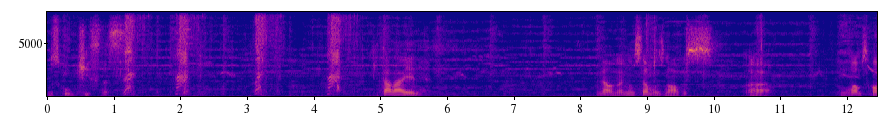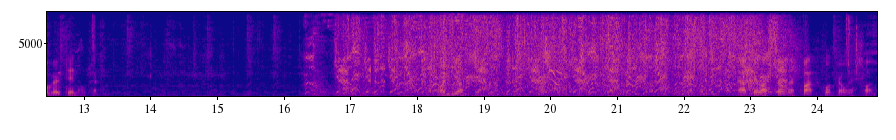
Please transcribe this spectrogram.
dos cultistas. Que tá lá ele? Não, nós não somos novos. Uh, não vamos converter não, cara. Olha. É apelação, né? 4 contra 1 é foda.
